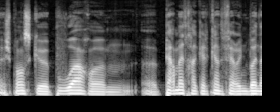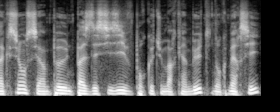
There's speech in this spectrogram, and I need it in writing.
je pense que pouvoir permettre à quelqu'un de faire une bonne action, c'est un peu une passe décisive pour que tu marques un but. Donc, merci.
